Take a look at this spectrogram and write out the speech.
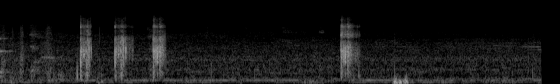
Yeah.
